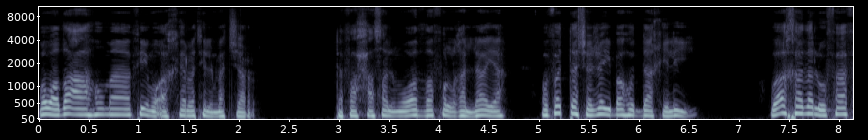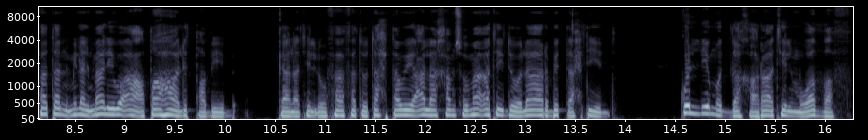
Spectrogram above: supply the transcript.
ووضعهما في مؤخرة المتجر. تفحص الموظف الغلاية وفتش جيبه الداخلي وأخذ لفافة من المال وأعطاها للطبيب. كانت اللفافة تحتوي على 500 دولار بالتحديد. كل مدخرات الموظف.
